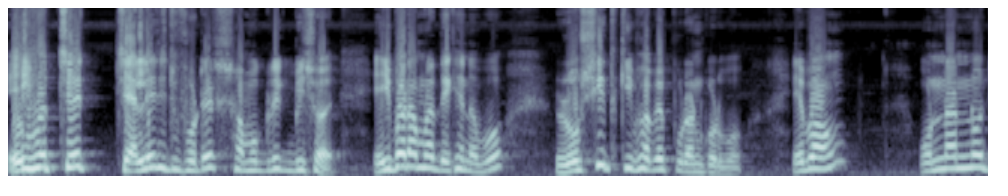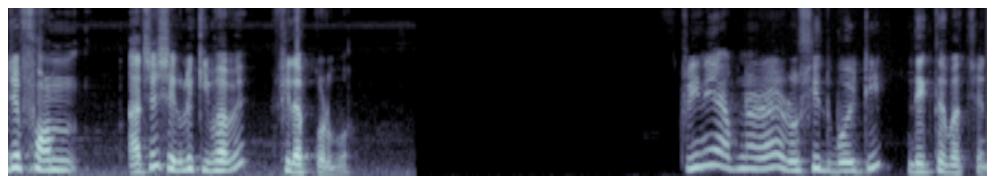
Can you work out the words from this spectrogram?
এই হচ্ছে চ্যালেঞ্জড ভোটের সামগ্রিক বিষয়। এইবার আমরা দেখে নেব রসিদ কীভাবে পূরণ করব এবং অন্যান্য যে ফর্ম আছে, সেগুলি কীভাবে ফিল আপ করব। স্ক্রিনে আপনারা রসিদ বইটি দেখতে পাচ্ছেন।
